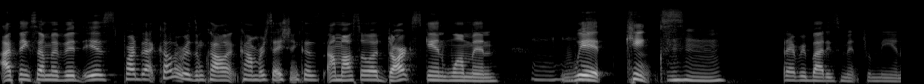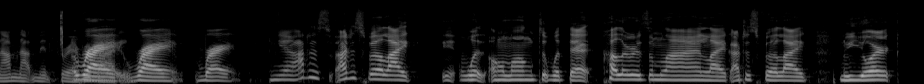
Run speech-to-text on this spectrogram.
I think some of it is part of that colorism col- conversation because I'm also a dark skinned woman Mhm. with kinks. Mm-hmm. Everybody's meant for me, and I'm not meant for everybody. Right. Right. Right. Yeah, I just I just feel like what along to with that colorism line, like I just feel like New York,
